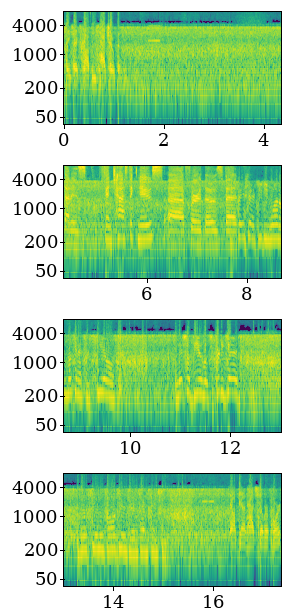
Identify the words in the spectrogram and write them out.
SpaceX copies, hatch open. That is fantastic news uh, for those that. SpaceX EV1, I'm looking at the seals. Initial view looks pretty good. I don't see any bulges or indentations. Copy on hatch seal report.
